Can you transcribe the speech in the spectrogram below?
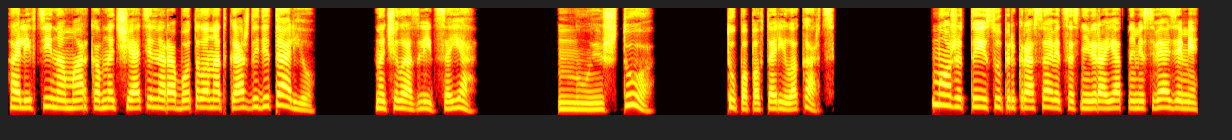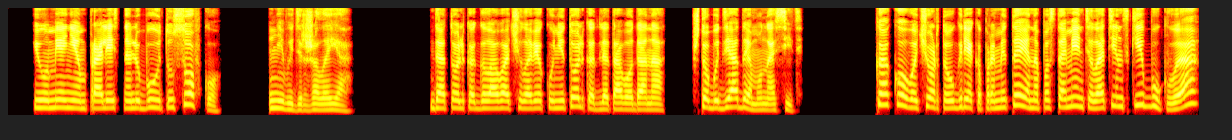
Алевтина Марковна тщательно работала над каждой деталью. Начала злиться я. «Ну и что?» — тупо повторила Карц. «Может, ты и суперкрасавица с невероятными связями и умением пролезть на любую тусовку?» — не выдержала я. «Да только голова человеку не только для того дана, чтобы диадему носить. Какого чёрта у грека Прометея на постаменте латинские буквы, а?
